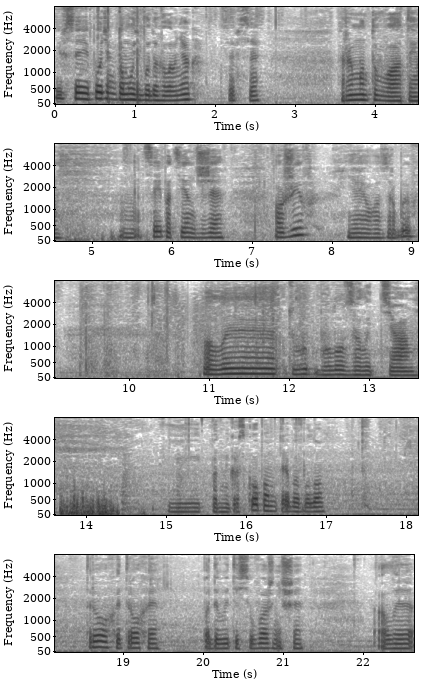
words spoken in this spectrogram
І все, і потім комусь буде головняк це все ремонтувати. Цей пацієнт вже ожив, я його зробив. Але тут було залиття. І під мікроскопом треба було трохи-трохи подивитись уважніше. Але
